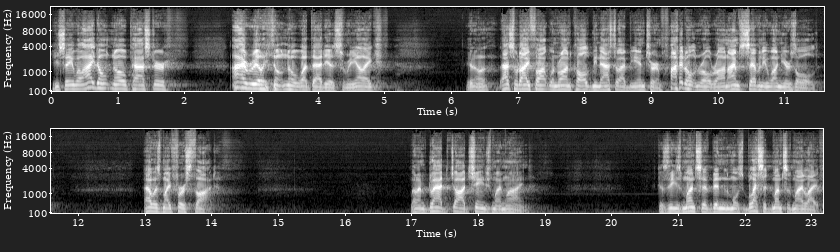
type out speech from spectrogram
You say, Well, I don't know, Pastor. I really don't know what that is for me. I like, you know, that's what I thought when Ron called me and asked if I'd be interim. I don't know, Ron. I'm 71 years old. That was my first thought. But I'm glad God changed my mind. Because these months have been the most blessed months of my life.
